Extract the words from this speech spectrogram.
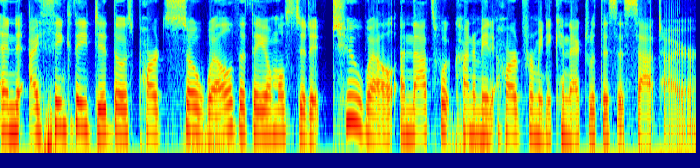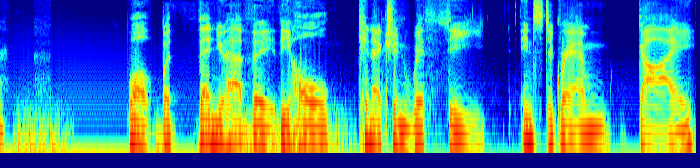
and I think they did those parts so well that they almost did it too well, and that's what kind of made it hard for me to connect with this as satire. Well, but then you have the the whole connection with the Instagram guy.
